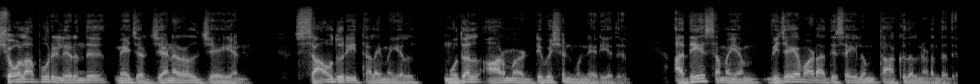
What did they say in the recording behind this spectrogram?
ஷோலாப்பூரிலிருந்து major general J N. Chaudhuri தலைமையில் முதல் ஆர்மர்ட் டிவிஷன் முன்னேறியது. அதே சமயம் விஜயவாடா திசையிலும் தாக்குதல் நடந்தது.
